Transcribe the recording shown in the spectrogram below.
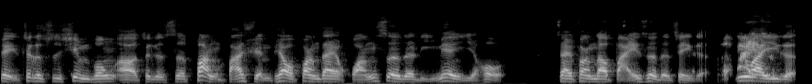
对，这个是信封啊，这个是放把选票放在黄色的里面以后，再放到白色的这个。另外一个，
